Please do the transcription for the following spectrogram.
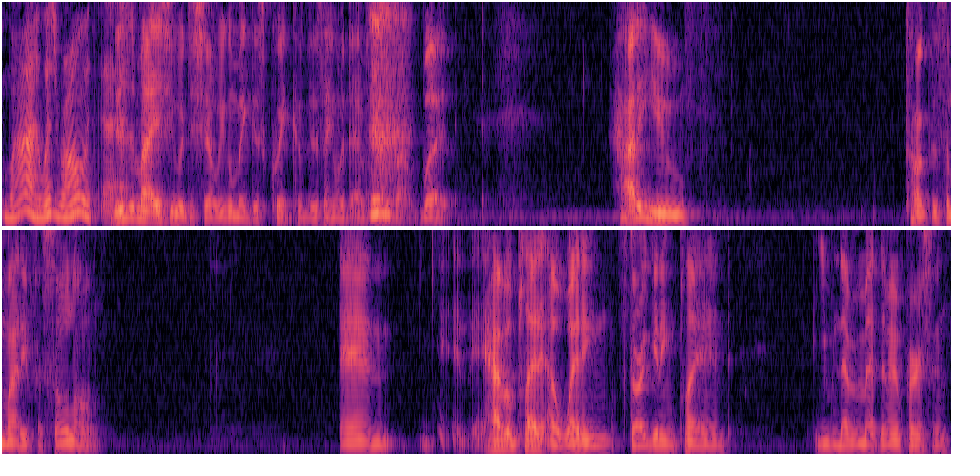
Why? What's wrong with that? This is my issue with the show. We're gonna make this quick because this ain't what the episode's about. But how do you talk to somebody for so long and have a plan a wedding start getting planned? You've never met them in person.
